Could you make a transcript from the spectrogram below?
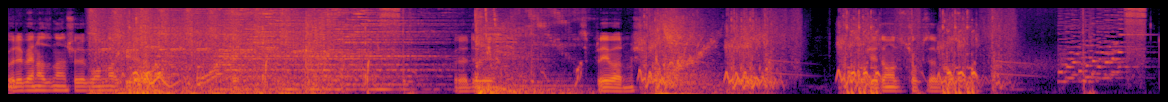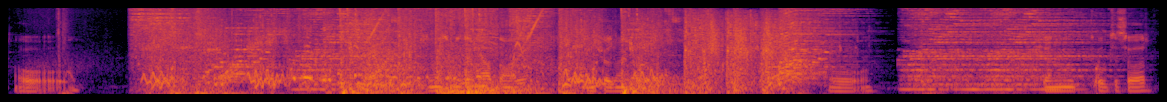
Böyle ben en azından şöyle bir 10 like görüyorum. Böyle de bir sprey varmış. Şeytan Otis çok güzel bir. Oo. coisa mais rápida. Oh. Já não oculta essa hora.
